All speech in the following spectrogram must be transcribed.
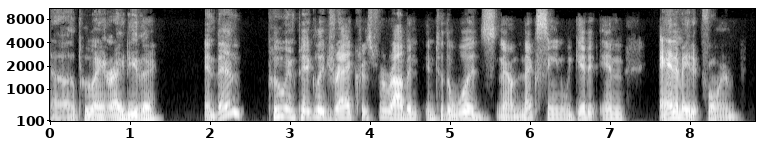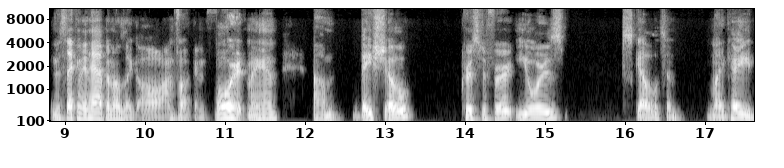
uh, Pooh ain't right either. And then Pooh and Piglet drag Christopher Robin into the woods. Now, the next scene, we get it in animated form. And the second it happened, I was like, oh, I'm fucking for it, man. Um, they show Christopher Eeyore's skeleton. Like, hey,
